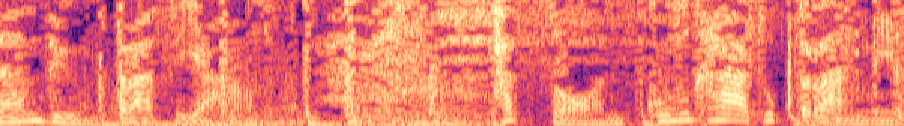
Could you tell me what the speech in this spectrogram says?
น้ำดื่มตราสยามพัดสอนคุ้มค่าทุกตารางนิ้ว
